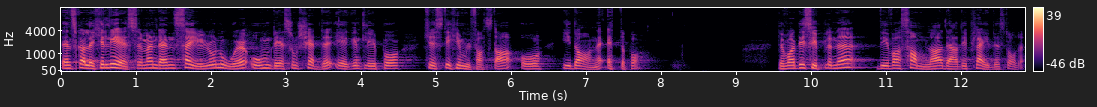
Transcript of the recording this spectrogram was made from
Den skal jeg ikke lese, men den sier jo noe om det som skjedde egentlig på Kristi himmelfartsdag og i dagene etterpå. Det var disiplene. De var samla der de pleide, står det.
